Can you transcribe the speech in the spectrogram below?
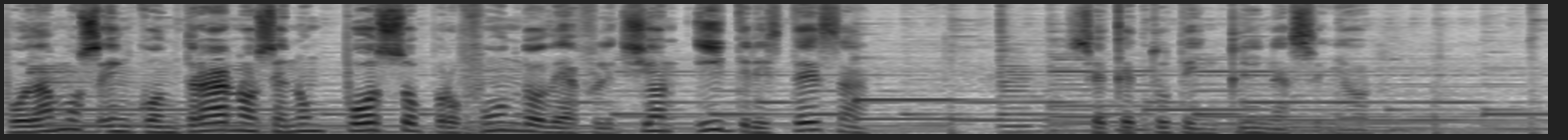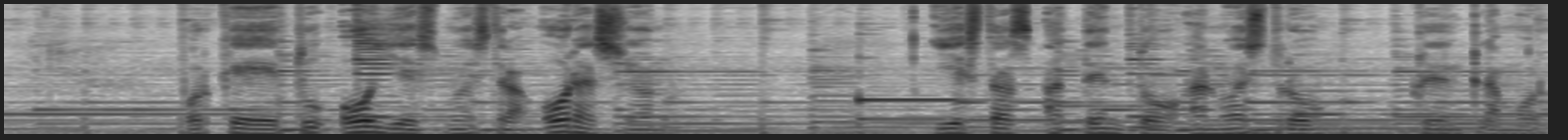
podamos encontrarnos en un pozo profundo de aflicción y tristeza, sé que tú te inclinas, Señor. Porque tú oyes nuestra oración y estás atento a nuestro clamor.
